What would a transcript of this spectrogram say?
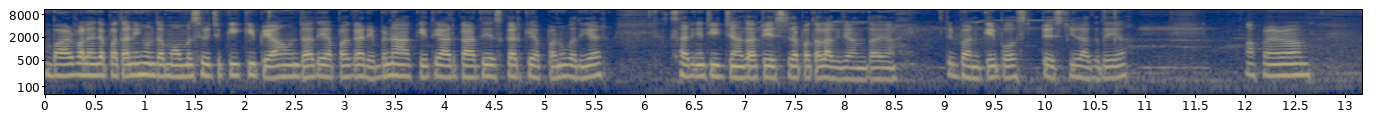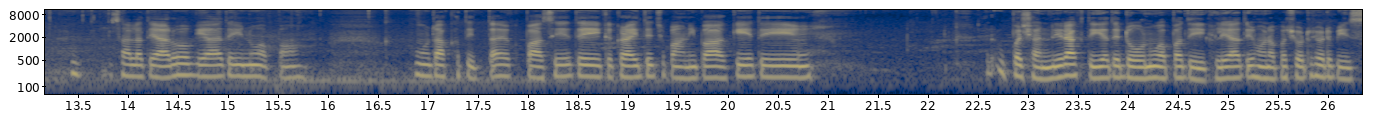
ਬਾਹਰ ਵਾਲਿਆਂ ਦਾ ਪਤਾ ਨਹੀਂ ਹੁੰਦਾ ਮੋਮਸ ਵਿੱਚ ਕੀ ਕੀ ਪਿਆ ਹੁੰਦਾ ਤੇ ਆਪਾਂ ਘਰੇ ਬਣਾ ਕੇ ਤਿਆਰ ਕਰਦੇ ਇਸ ਕਰਕੇ ਆਪਾਂ ਨੂੰ ਵਧੀਆ ਸਾਰੀਆਂ ਚੀਜ਼ਾਂ ਦਾ ਟੇਸਟ ਦਾ ਪਤਾ ਲੱਗ ਜਾਂਦਾ ਆ ਤੇ ਬਣ ਕੇ ਬਹੁਤ ਟੇਸਟੀ ਲੱਗਦੇ ਆ। ਆਪਣਾ ਮਸਾਲਾ ਤਿਆਰ ਹੋ ਗਿਆ ਤੇ ਇਹਨੂੰ ਆਪਾਂ ਹੁਣ ਰੱਖ ਦਿੱਤਾ ਇੱਕ ਪਾਸੇ ਤੇ ਇੱਕ ਕੜਾਈ ਤੇ ਚ ਪਾਣੀ ਪਾ ਕੇ ਤੇ ਉੱਪਰ ਛਾਨਣੀ ਰੱਖਤੀ ਆ ਤੇ ਡੋ ਨੂੰ ਆਪਾਂ ਦੇਖ ਲਿਆ ਤੇ ਹੁਣ ਆਪਾਂ ਛੋਟੇ ਛੋਟੇ ਪੀਸ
